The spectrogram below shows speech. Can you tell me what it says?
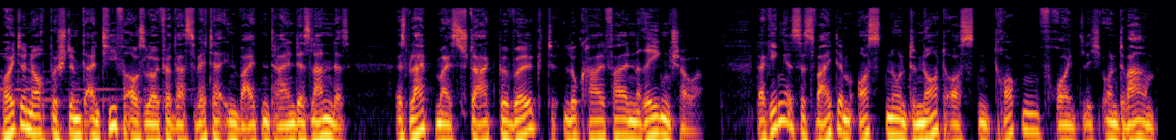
Heute noch bestimmt ein Tiefausläufer das Wetter in weiten Teilen des Landes. Es bleibt meist stark bewölkt, lokal fallen Regenschauer. Dagegen ist es weit im Osten und Nordosten trocken, freundlich und warm.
